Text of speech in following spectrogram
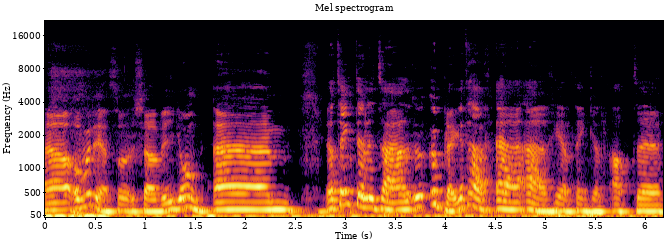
Eh, och med det så kör vi igång. Ehm, jag tänkte lite här, upplägget här är, är helt enkelt att eh,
